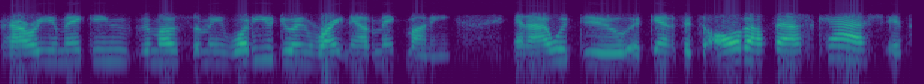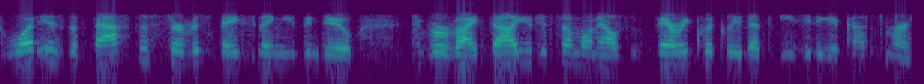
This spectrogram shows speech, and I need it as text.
how are you making the most? I mean, what are you doing right now to make money? And I would do again, if it's all about fast cash, it's what is the fastest service-based thing you can do to provide value to someone else very quickly. That's easy to get customers.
